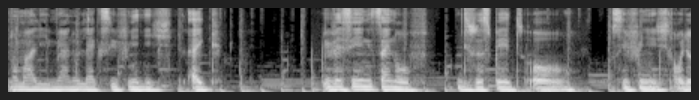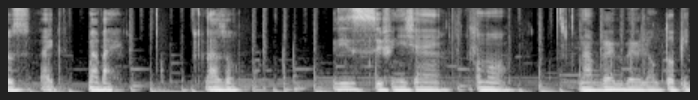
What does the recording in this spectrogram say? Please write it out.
Normally, me, I don't like see finish. Like, if I see any sign of disrespect or see finish, I'll just like, bye bye. That's all. This see finish, eh, from a, a very, very long topic.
